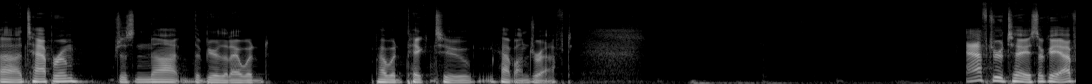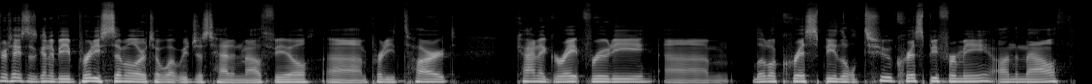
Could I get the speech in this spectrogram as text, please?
uh, tap room, just not the beer that I would I would pick to have on draft. Aftertaste. Okay, aftertaste is going to be pretty similar to what we just had in mouthfeel. Um, pretty tart, kind of grapefruity, um, little crispy, a little too crispy for me on the mouth.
